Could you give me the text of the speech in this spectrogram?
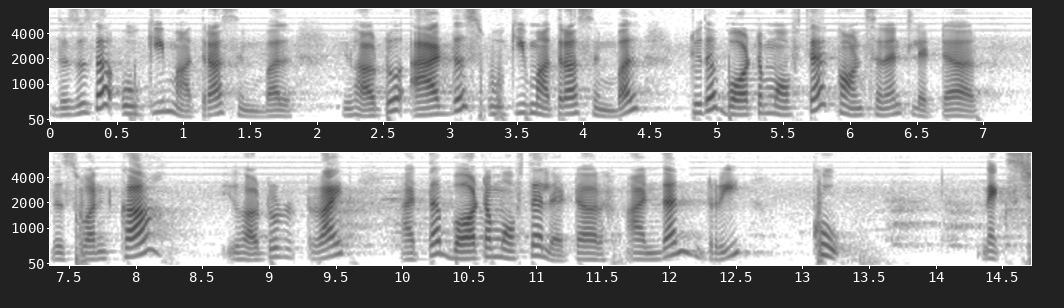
This is the Uki Matra symbol. You have to add this Uki Matra symbol to the bottom of the consonant letter. This one Ka, you have to write at the bottom of the letter and then read Ku. Next,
